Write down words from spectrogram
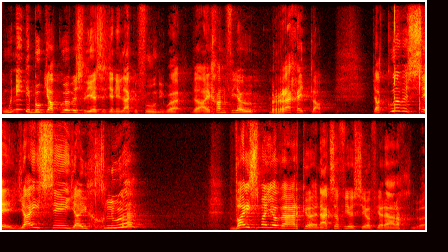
moenie die boek Jakobus lees as jy nie lekker voel nie, hoor. Hy gaan vir jou reguit klap. Jakobus sê, jy sê jy glo. Wys my jou werke en ek sal vir jou sê of jy regtig glo.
